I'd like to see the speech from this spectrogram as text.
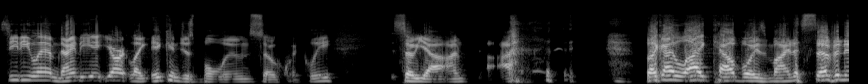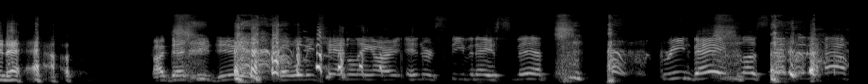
CeeDee Lamb 98 yard like it can just balloon so quickly so yeah i'm I, like i like cowboys minus seven and a half I bet you do. but we'll be channeling our inner Stephen A. Smith. Green Bay plus seven and a half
